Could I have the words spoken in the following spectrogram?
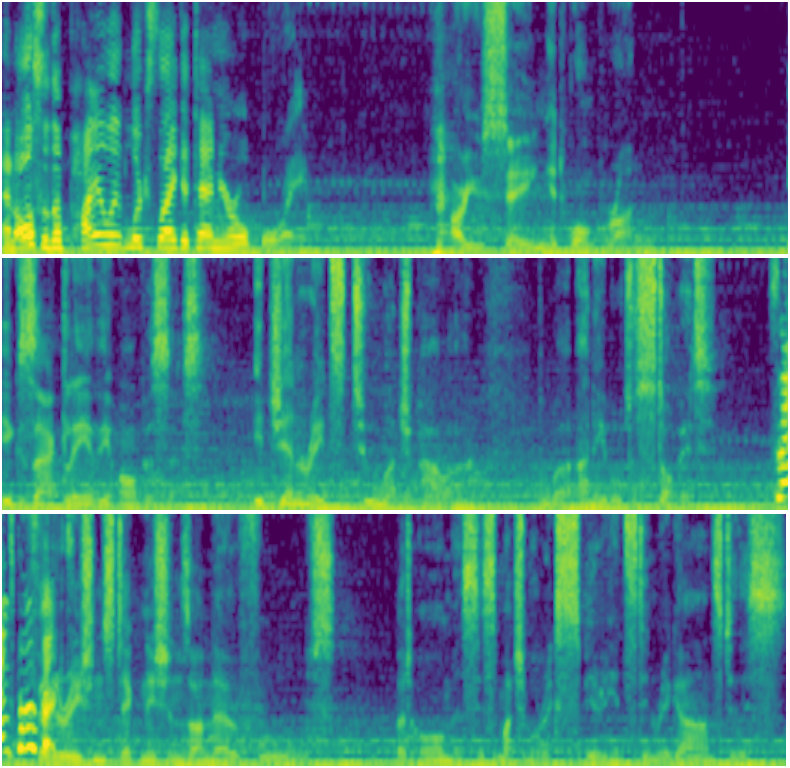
And also, the pilot looks like a 10 year old boy. Are you saying it won't run? Exactly the opposite. It generates too much power, and we're unable to stop it. Sounds perfect. Federation's technicians are no fools, but Ormus is much more experienced in regards to this.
